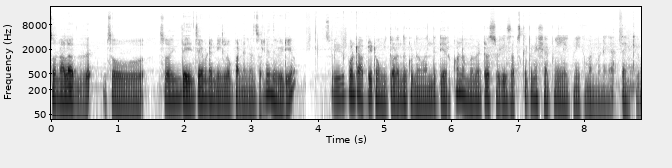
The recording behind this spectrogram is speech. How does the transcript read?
ஸோ நல்லா இருந்தது. ஸோ ஸோ இந்த என்ஜாய்மெண்ட்டை நீங்களும் பண்ணுங்கன்னு சொல்லி இந்த வீடியோ ஸோ இது போன்ற அப்டேட் உங்களுக்கு தொடர்ந்து கொண்டு வந்துகிட்டே இருக்கும். நம்ம மெட்ரோ ஸ்டுடியோ சப்ஸ்கிரைப் பண்ணி ஷேர் பண்ணி லைக் பண்ணி கமெண்ட் பண்ணுங்கள் தேங்க்யூ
